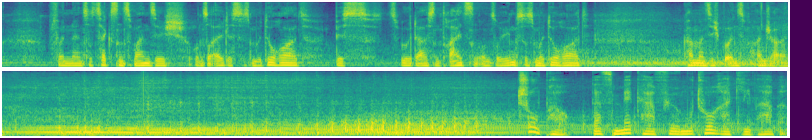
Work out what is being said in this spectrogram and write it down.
von 1926, unser ältestes Motorrad, bis 2013 unser jüngstes Motorrad, kann man sich bei uns anschauen. Chopau, das Mekka für Motorradliebhaber.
